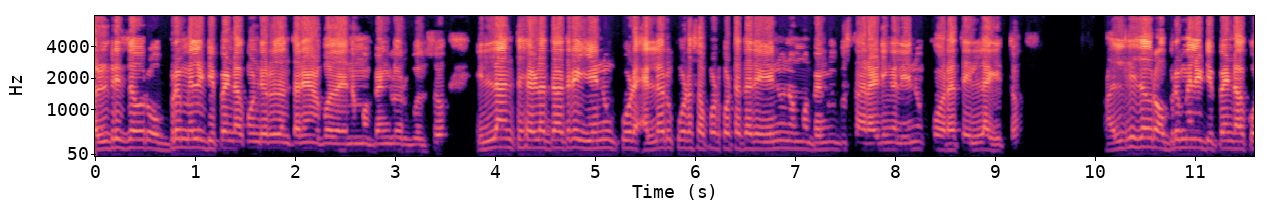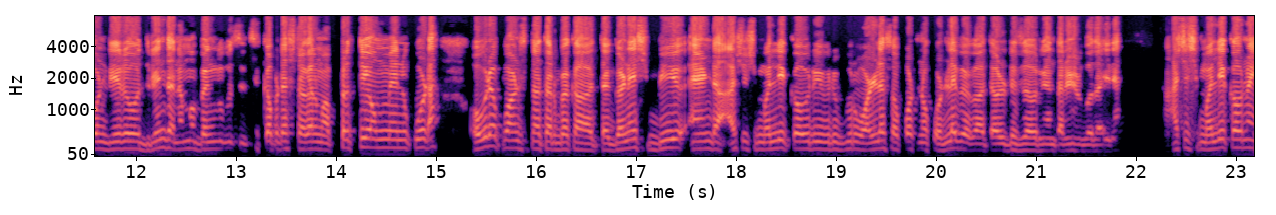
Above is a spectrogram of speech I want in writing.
ಅಲ್ ರಿಸರ್ವ್ ಒಬ್ಬರ ಮೇಲೆ ಡಿಪೆಂಡ್ ಹಾಕೊಂಡಿರೋದು ಅಂತಾನೆ ಹೇಳ್ಬೋದು ನಮ್ಮ ಬೆಂಗಳೂರು ಬುಲ್ಸ್ ಇಲ್ಲ ಅಂತ ಹೇಳೋದಾದ್ರೆ ಏನು ಕೂಡ ಎಲ್ಲರೂ ಕೂಡ ಸಪೋರ್ಟ್ ಕೊಟ್ಟದಾದ್ರೆ ಏನು ನಮ್ಮ ಬೆಂಗಳೂರು ಬುಲ್ಸ್ ರೈಡಿಂಗ್ ಅಲ್ಲಿ ಏನು ಕೊರತೆ ಇಲ್ಲ ಇತ್ತು. ಅಲ್ ಒಬ್ಬರ ಮೇಲೆ ಡಿಪೆಂಡ್ ಹಾಕೊಂಡಿರೋದ್ರಿಂದ ನಮ್ಮ ಬೆಂಗಳೂರು ಸಿಕ್ಕಾಪಟ್ಟೆ ಸ್ಟ್ರಗಲ್ ಪ್ರತಿಯೊಮ್ಮೆನೂ ಕೂಡ ಅವರೇ ಪಾಯಿಂಟ್ಸ್ನ ತರಬೇಕಾಗುತ್ತೆ. ಗಣೇಶ್, ಬಿ ಅಂಡ್ ಆಶೀಶ್ ಮಲ್ಲಿಕ್ ಅವ್ರು ಇವರಿಬ್ರು ಒಳ್ಳೆ ಸಪೋರ್ಟ್ನ ಕೊಡ್ಲೇಬೇಕಾಗುತ್ತೆ ಅಲ್ ರಿಸರ್ವ್ ಅಂತಾನೆ ಹೇಳ್ಬೋದಾಗಿದೆ. ಆಶೀಶ್ ಮಲ್ಲಿಕ್ ಅವ್ರನ್ನ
